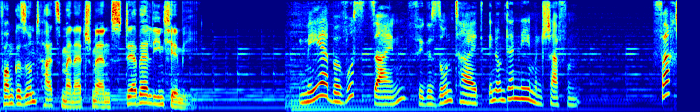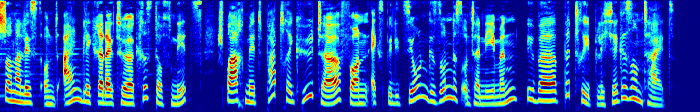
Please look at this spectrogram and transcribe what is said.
vom Gesundheitsmanagement der Berlin Chemie. Mehr Bewusstsein für Gesundheit in Unternehmen schaffen. Fachjournalist und Einblickredakteur Christoph Nitz sprach mit Patrick Hüter von Expedition Gesundes Unternehmen über betriebliche Gesundheit.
